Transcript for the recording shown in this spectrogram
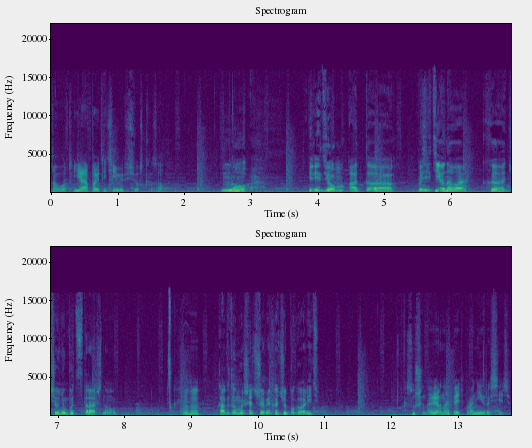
Вот, я по этой теме все сказал. Ну, перейдем от э, позитивного к чему-нибудь страшному. Мгм. Как думаешь, о чем я хочу поговорить? Слушай, наверное, опять про нейросеть.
